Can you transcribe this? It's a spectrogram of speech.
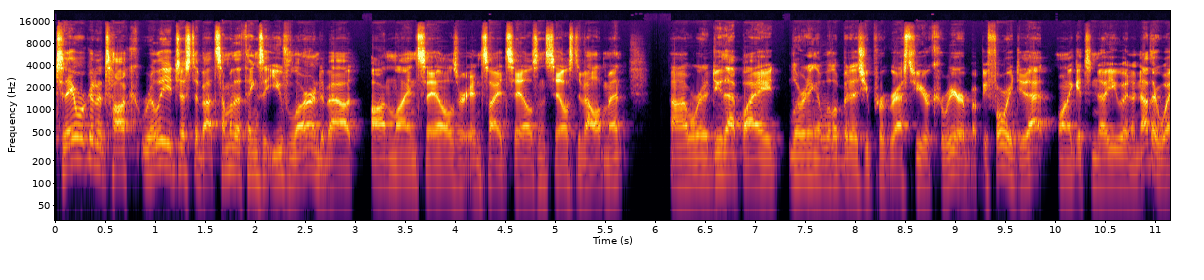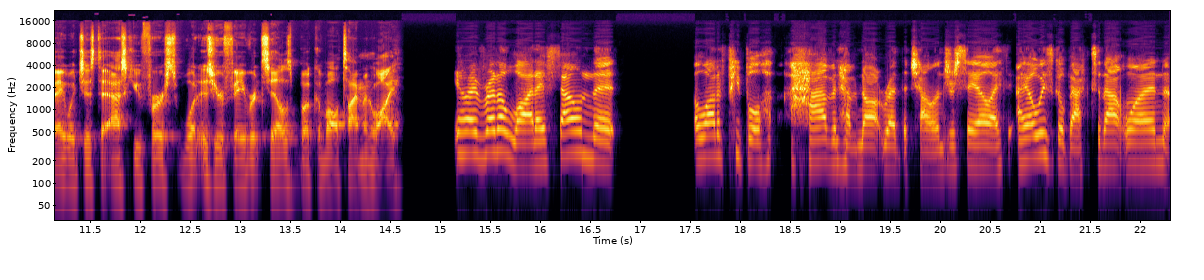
Today, we're going to talk really just about some of the things that you've learned about online sales or inside sales and sales development. Uh, we're going to do that by learning a little bit as you progress through your career. But before we do that, I want to get to know you in another way, which is to ask you first, what is your favorite sales book of all time and why? You know, I've read a lot. I've found that a lot of people have and have not read the Challenger Sale. I, th- I always go back to that one.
